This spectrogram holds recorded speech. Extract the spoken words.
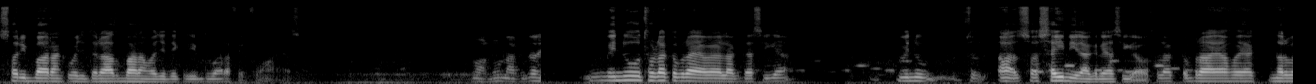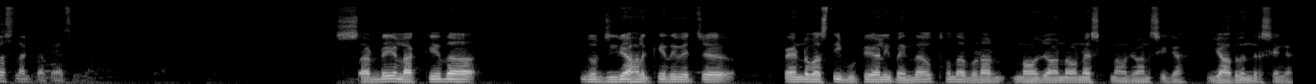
ਸੌਰੀ 12 ਕੁ ਵਜੇ ਦੇ ਰਾਤ 12 ਵਜੇ ਦੇ ਕਰੀਬ ਦੁਬਾਰਾ ਫਿਰ ਫੋਨ ਆਇਆ ਸੀ। ਤੁਹਾਨੂੰ ਲੱਗਦਾ ਮੈਨੂੰ ਥੋੜਾ ਘਬਰਾਇਆ ਹੋਇਆ ਲੱਗਦਾ ਸੀਗਾ। ਮੈਨੂੰ ਸਹੀ ਨਹੀਂ ਲੱਗ ਰਿਹਾ ਸੀਗਾ ਉਹ ਥੋੜਾ ਘਬਰਾਇਆ ਹੋਇਆ, ਨਰਵਸ ਲੱਗਦਾ ਪਿਆ ਸੀਗਾ। ਸਾਡੇ ਇਲਾਕੇ ਦਾ ਜੋ ਜੀਰਾ ਹਲਕੇ ਦੇ ਵਿੱਚ ਪਿੰਡ ਵਸਤੀ ਬੂਟੇ ਵਾਲੀ ਪੈਂਦਾ, ਉੱਥੋਂ ਦਾ ਬੜਾ ਨੌਜਵਾਨ ਓਨੈਸਟ ਨੌਜਵਾਨ ਸੀਗਾ, ਯਾਦਵਿੰਦਰ ਸਿੰਘ।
